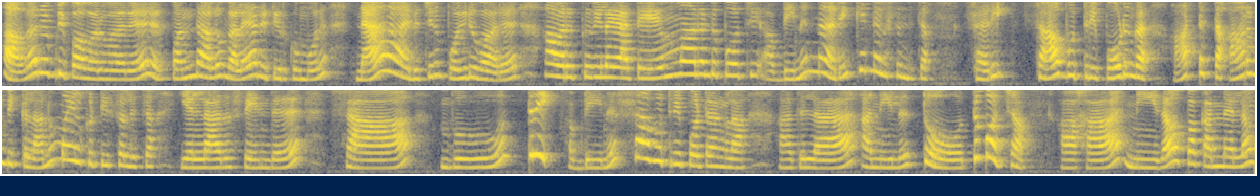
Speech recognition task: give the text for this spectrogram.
அவர் எப்படிப்பா வருவார்? வந்தாலும் விளையாடிட்டு இருக்கும்போது நேரம் ஆயிடுச்சுன்னு போயிடுவாரு. அவருக்கு விளையாட்டே மறந்து போச்சு அப்படின்னு நரி கிண்டல் செஞ்சுச்சான். சரி சாபுத்திரி போடுங்க. ஆட்டத்தை ஆரம்பிக்கலான்னு மயில்குட்டி சொல்லிச்சா எல்லாரும் சேர்ந்து சா பூத்ரி அப்படின்னு சாபுத்திரி போட்டாங்களா. அதில் அணில் தோத்து போச்சான் ஆஹா நீ தான் இப்போ கண்ணெல்லாம்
